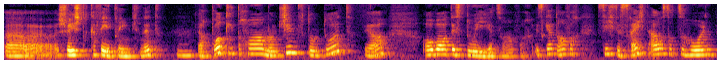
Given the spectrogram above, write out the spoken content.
äh, Schwester Kaffee trinken. Nicht? Mhm. Er brottelt daheim und schimpft und tut, ja? aber das tue ich jetzt einfach. Es geht einfach, sich das Recht auszuholen,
